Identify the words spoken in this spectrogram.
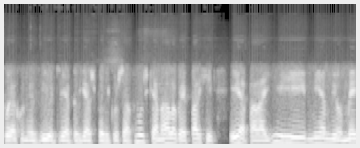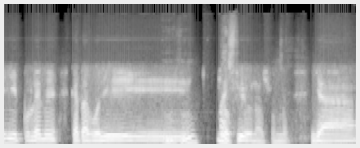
που έχουν δύο-τρία παιδιά στους παιδικούς σταθμούς και ανάλογα υπάρχει ή απαλλαγή ή μία μειωμένη που λένε προφίλων ας πούμε για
